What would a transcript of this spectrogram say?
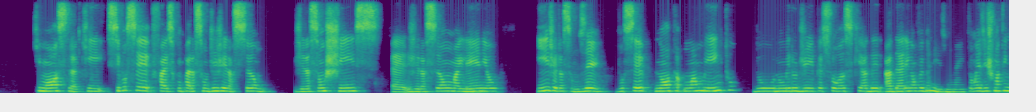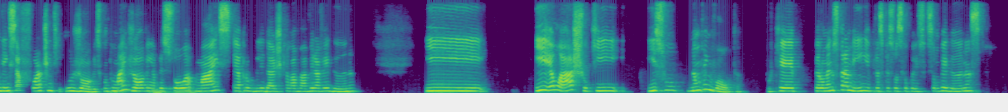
que mostra que se você faz comparação de geração, geração X, é, geração millennial e geração Z, você nota um aumento do número de pessoas que aderem ao veganismo, né? Então, existe uma tendência forte entre os jovens. Quanto mais jovem a pessoa, mais é a probabilidade que ela vá virar vegana. E, e eu acho que isso não tem volta. Porque pelo menos para mim e para as pessoas que eu conheço que são veganas,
